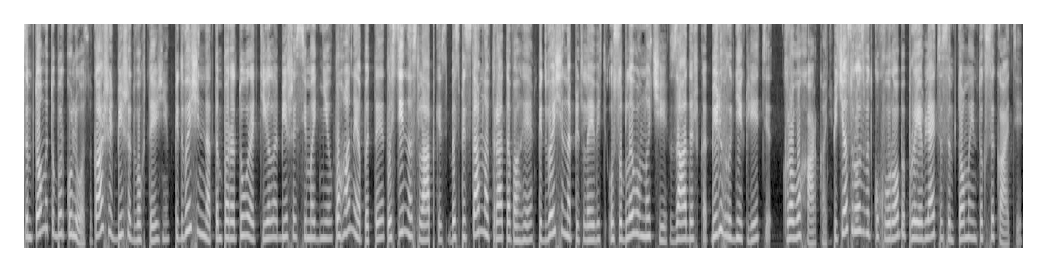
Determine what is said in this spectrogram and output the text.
Симптоми туберкульозу: кашель більше двох тижнів, підвищена температура тіла більше 7 днів, поганий апетит, постійна слабкість, безпідставна втрата ваги, підвищена пітливість, особливо вночі, задишка, біль в грудній клітці. Кровохаркань. Під час розвитку хвороби проявляються симптоми інтоксикації,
